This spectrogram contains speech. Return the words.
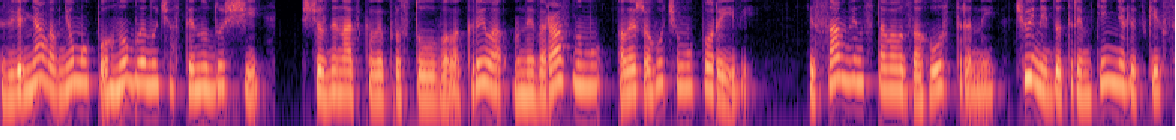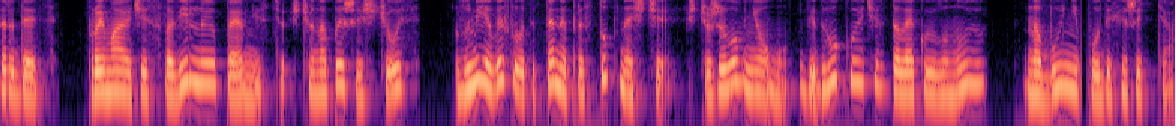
звільняла в ньому погноблену частину душі, що зненацька випростовувала крила в невиразному, але жагучому пориві. І сам він ставав загострений, чуйний до тремтіння людських сердець, проймаючись свавільною певністю, що напише щось, зуміє висловити те неприступне ще, що жило в ньому, відгукуючись далекою луною на буйні подихи життя.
